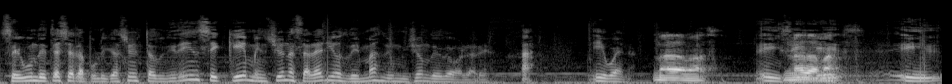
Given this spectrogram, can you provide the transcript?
según detalla la publicación estadounidense que menciona salarios de más de un millón de dólares. Ah, y bueno, Nada más. y sí, Nada eh, más. y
